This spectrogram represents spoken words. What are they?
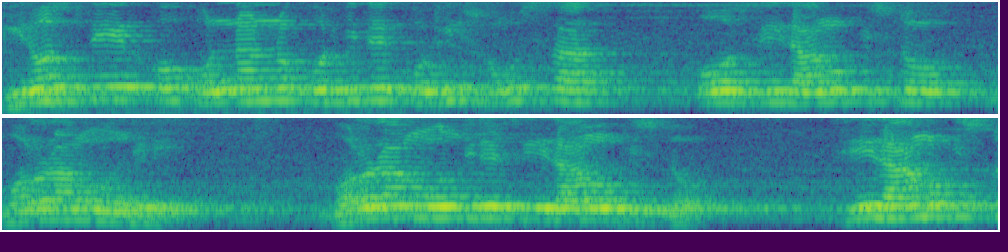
গৃহস্থের ও অন্যান্য কর্মীদের কঠিন সমস্যা ও শ্রী রামকৃষ্ণ বলরাম মন্দিরে। বলরাম মন্দিরে শ্রী রামকৃষ্ণ শ্রী রামকৃষ্ণ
